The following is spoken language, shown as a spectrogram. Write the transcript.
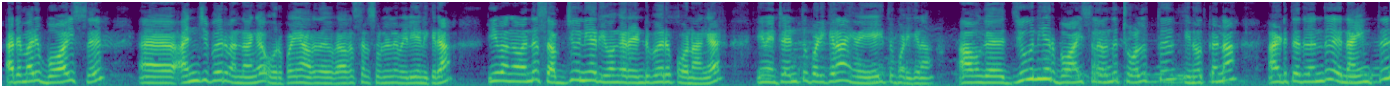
அதே மாதிரி பாய்ஸு அஞ்சு பேர் வந்தாங்க. ஒரு பையன் அவ- அவசர சூழ்நிலை வெளியே நிற்கிறான் இவங்க வந்து சப் ஜூனியர் இவங்க ரெண்டு பேரும் போனாங்க. இவன் டென்த்து படிக்கிறான் இவன் எயித்து படிக்கிறான். அவங்க ஜூனியர் பாய்ஸில் வந்து டுவெல்த்து இன்னொருக்கண்ணா அடுத்தது வந்து நைன்த்து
